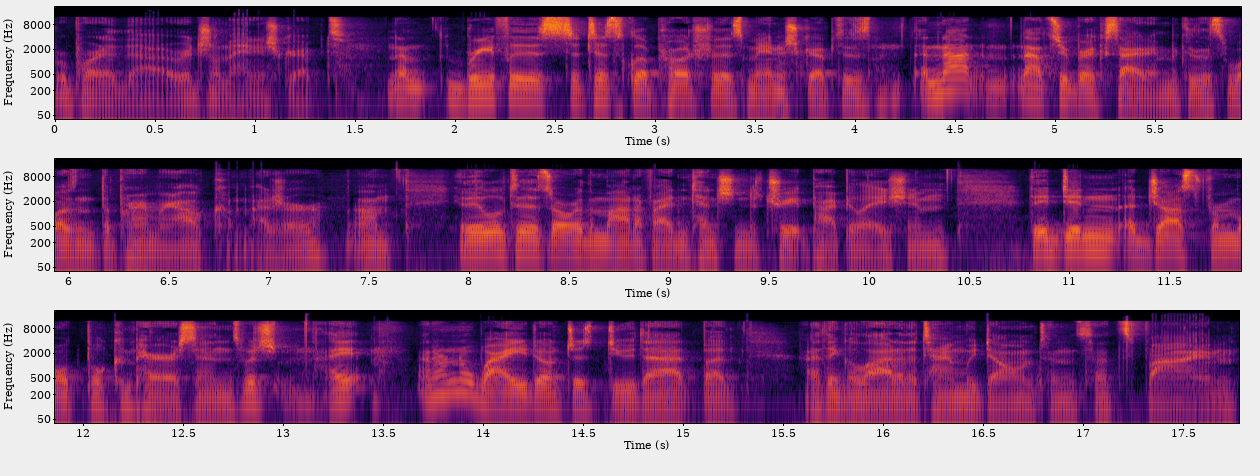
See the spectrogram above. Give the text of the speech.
reported the original manuscript. Now, briefly, the statistical approach for this manuscript is not not super exciting because this wasn't the primary outcome measure. Um, they looked at this over the modified intention to treat population. They didn't adjust for multiple comparisons, which I I don't know why you don't just do that, but I think a lot of the time we don't, and so that's fine.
